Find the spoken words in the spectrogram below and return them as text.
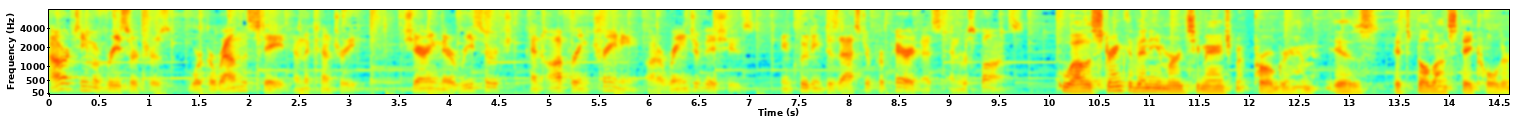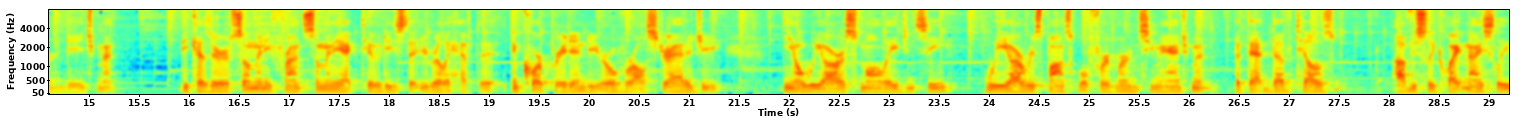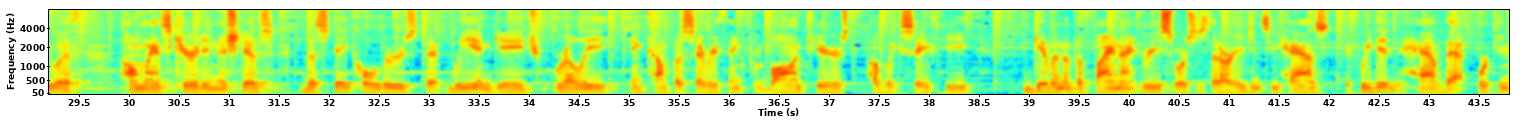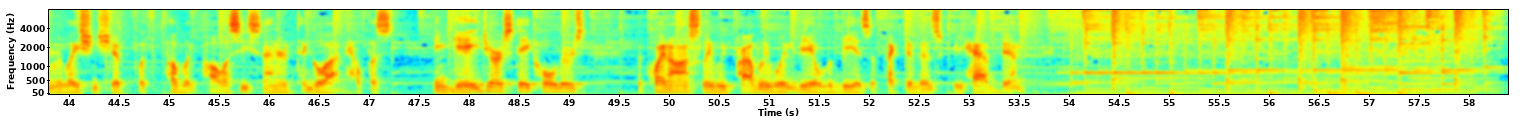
Our team of researchers work around the state and the country, sharing their research and offering training on a range of issues, including disaster preparedness and response. Well, the strength of any emergency management program is it's built on stakeholder engagement because there are so many fronts, so many activities that you really have to incorporate into your overall strategy. You know, we are a small agency. We are responsible for emergency management, but that dovetails obviously quite nicely with Homeland Security initiatives. The stakeholders that we engage really encompass everything from volunteers to public safety. Given the finite resources that our agency has, if we didn't have that working relationship with the Public Policy Center to go out and help us engage our stakeholders, quite honestly, we probably wouldn't be able to be as effective as we have been.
